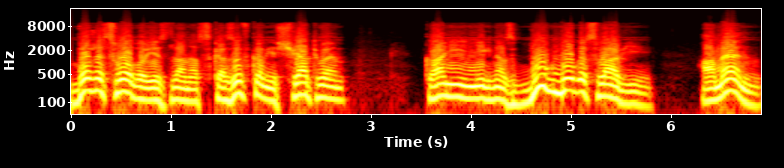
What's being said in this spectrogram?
Boże Słowo jest dla nas wskazówką, jest światłem. Kochani, niech nas Bóg błogosławi. Amen.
